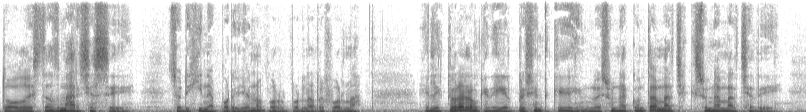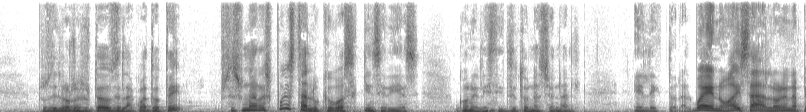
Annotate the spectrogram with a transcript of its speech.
todas estas marchas se, se origina por ella, ¿no? Por, por la reforma electoral, aunque diga el presidente que no es una contramarcha, que es una marcha de, pues de los resultados de la 4T, pues es una respuesta a lo que hubo hace 15 días con el Instituto Nacional Electoral. Bueno, ahí está Lorena Peña.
